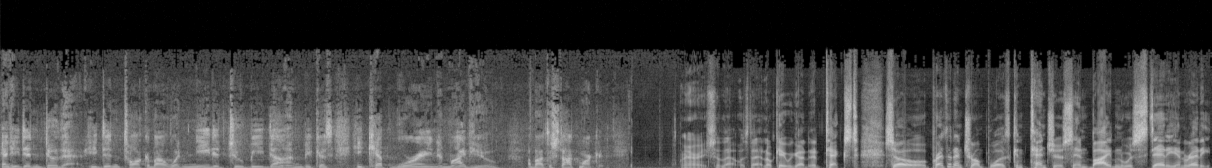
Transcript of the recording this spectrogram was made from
And he didn't do that. He didn't talk about what needed to be done because he kept worrying, in my view, about the stock market. All right, so that was that. Okay, we got a text. So, President Trump was contentious and Biden was steady and ready.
